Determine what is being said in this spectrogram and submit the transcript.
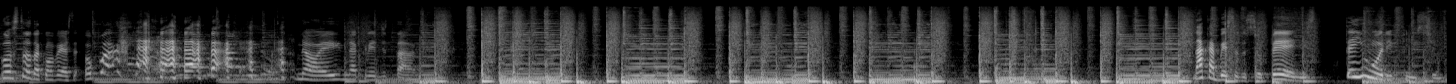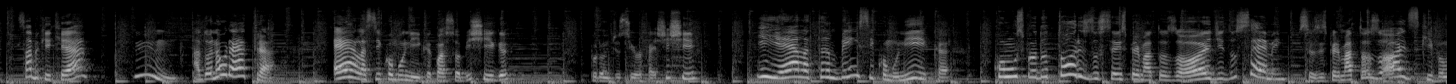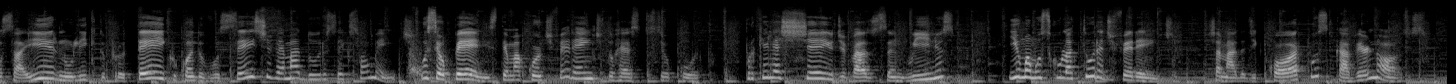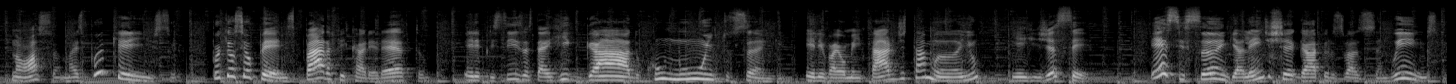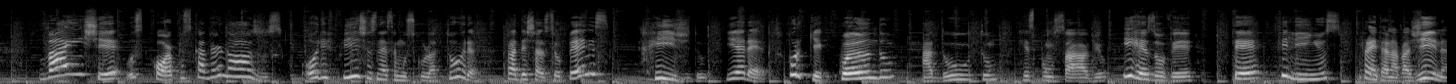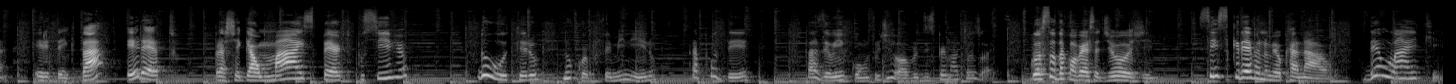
Gostou da conversa? Opa! Não, é inacreditável. Na cabeça do seu pênis tem um orifício. Sabe o que, que é? Hum, a dona uretra. Ela se comunica com a sua bexiga, por onde o senhor faz xixi, e ela também se comunica com os produtores do seu espermatozoide e do sêmen. Seus espermatozoides que vão sair no líquido proteico quando você estiver maduro sexualmente. O seu pênis tem uma cor diferente do resto do seu corpo, porque ele é cheio de vasos sanguíneos e uma musculatura diferente, chamada de corpos cavernosos. Nossa, mas por que isso? Porque o seu pênis, para ficar ereto, ele precisa estar irrigado com muito sangue. Ele vai aumentar de tamanho e enrijecer. Esse sangue, além de chegar pelos vasos sanguíneos, vai encher os corpos cavernosos, orifícios nessa musculatura para deixar o seu pênis rígido e ereto. Porque quando adulto, responsável e resolver ter filhinhos para entrar na vagina, ele tem que estar tá ereto para chegar o mais perto possível do útero no corpo feminino para poder fazer o encontro de óvulos e espermatozoides. Gostou da conversa de hoje? Se inscreva no meu canal, dê um like.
